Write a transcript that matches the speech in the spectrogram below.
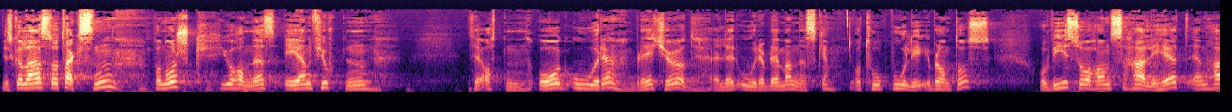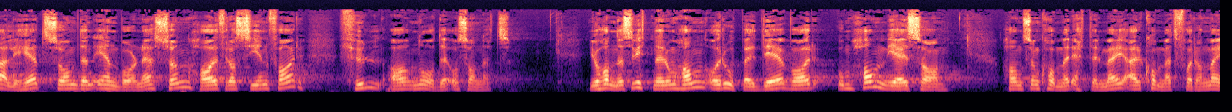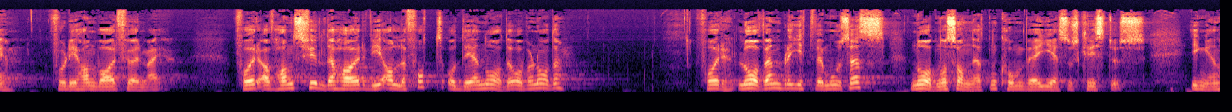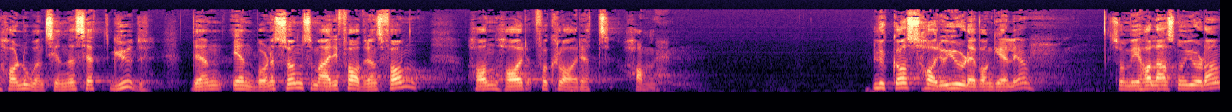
Vi skal lese teksten på norsk, Johannes 1, 14-18. Og ordet ble kjød, eller ordet ble menneske, og tok bolig iblant oss. Og vi så hans herlighet, en herlighet som den enbårne sønn har fra sin far, full av nåde og sannhet. Johannes vitner om han og roper, det var om ham jeg sa, han som kommer etter meg, er kommet foran meg, fordi han var før meg. For av Hans fylde har vi alle fått, og det er nåde over nåde. For loven ble gitt ved Moses, nåden og sannheten kom ved Jesus Kristus. Ingen har noensinne sett Gud, den enbårne sønn som er i Faderens favn. Han har forklaret ham. Lukas har jo juleevangeliet, som vi har lest nå i jula.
